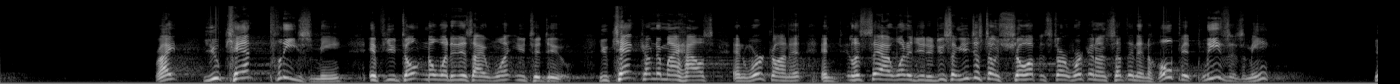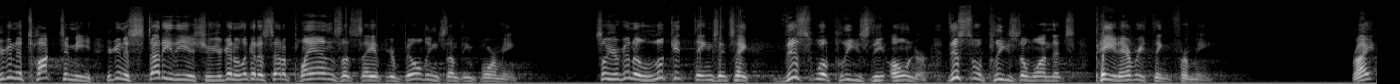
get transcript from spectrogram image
Right? You can't please me if you don't know what it is I want you to do. You can't come to my house and work on it. And let's say I wanted you to do something. You just don't show up and start working on something and hope it pleases me. You're going to talk to me. You're going to study the issue. You're going to look at a set of plans, let's say, if you're building something for me. So you're going to look at things and say, this will please the owner. This will please the one that's paid everything for me. Right?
